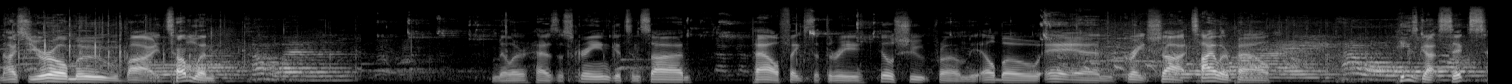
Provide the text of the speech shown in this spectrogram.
Nice Euro move by Tumlin. Miller has the screen, gets inside. Powell fakes the three. He'll shoot from the elbow, and great shot. Tyler Powell. He's got six.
